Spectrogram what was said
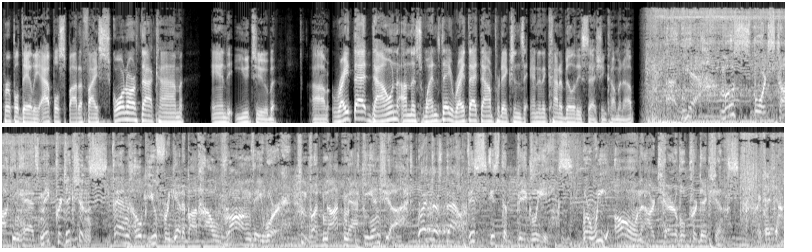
Purple Daily, Apple, Spotify, SKORNorth.com, and YouTube. Um, write that down on this Wednesday. Write that down predictions and an accountability session coming up. Yeah, most sports talking heads make predictions, then hope you forget about how wrong they were. But not Mackey and Judd. Write this down. This is the big leagues, where we own our terrible predictions. Write that down.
